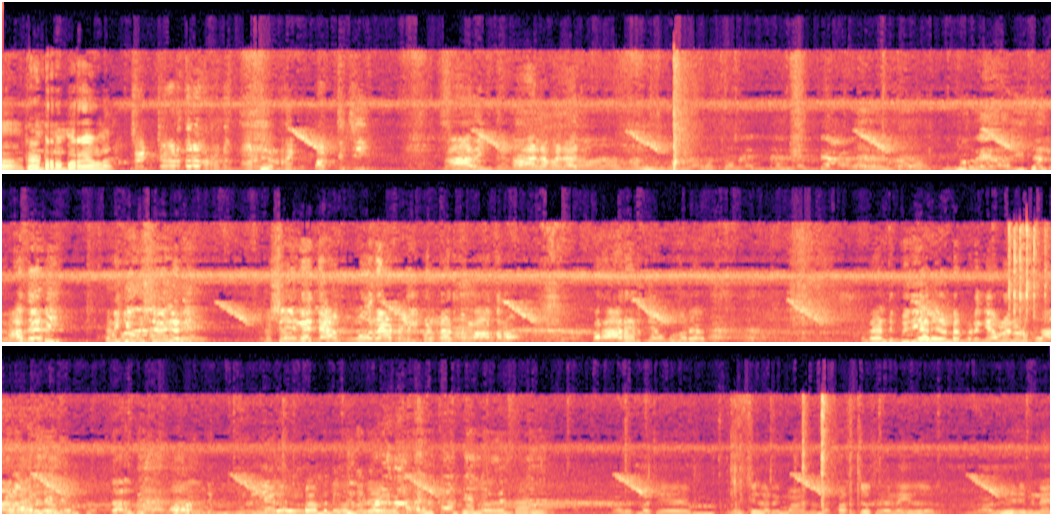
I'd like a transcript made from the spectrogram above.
ആ രണ്ടെണ്ണം പറയാവളെ അവളെ. അതെടി എനിക്ക് വിഷയമില്ലടി വിഷയമില്ല ഞാൻ കൂതറയാട്ടുള്ള ഇവളുടെ അടുത്ത് മാത്രം വേറെ ആരുടെ അടുത്ത് ഞാൻ കൂതറയാത്ത രണ്ട് ബിരിയാണി കണ്ടപ്പോഴേക്കും അവളെന്നോട് പൊക്കോളം. ബിരിയാണി മുമ്പാൻ വേണ്ടി? അത് മറ്റേ പൂച്ച കറി മാറ്റുന്ന ഫസ്റ്റ് ദിവസം തന്നെ ചെയ്തത് അത് കഴിഞ്ഞ് പിന്നെ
